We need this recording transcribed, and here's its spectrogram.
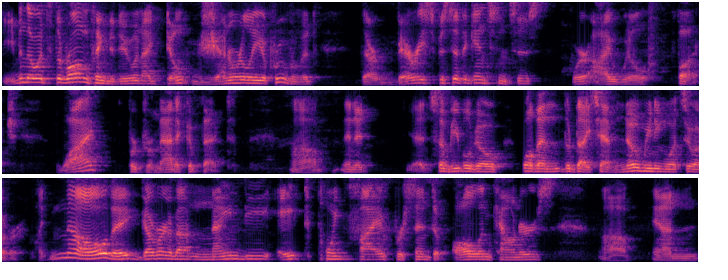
Even though it's the wrong thing to do, and I don't generally approve of it, there are very specific instances where I will fudge. Why? For dramatic effect. Uh, and it, some people go, well, then the dice have no meaning whatsoever. Like, no, they govern about 98.5% of all encounters. Uh, and,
